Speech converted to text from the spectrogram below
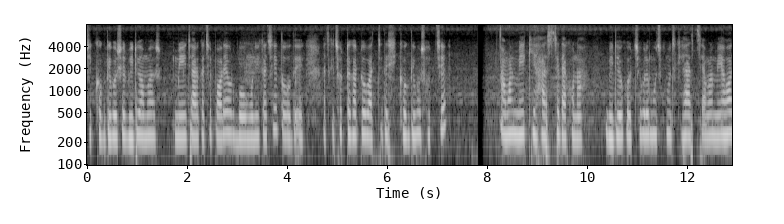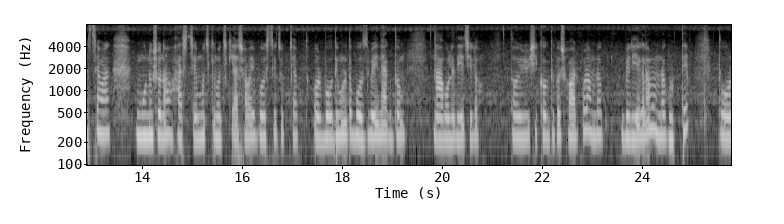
শিক্ষক দিবসের ভিডিও আমার মেয়ে যার কাছে পড়ে, ওর বৌমনির কাছে, তো ওদের আজকে ছোট্টখাটো বাচ্চাদের শিক্ষক দিবস হচ্ছে। আমার মেয়ে কি হাসছে দেখো না, ভিডিও করছি বলে মুচকি মুচকি হাসছে। আমার মেয়েও হাসছে, আমার মনুষোনাও হাসছে, মুচকি মুচকি, আর সবাই বসছে চুপচাপ। ওর বৌদি মনে তো বসবেই না একদম, না বলে দিয়েছিল। তো ওই শিক্ষক দিবস হওয়ার পর আমরা বেরিয়ে গেলাম আমরা ঘুরতে। তো ওর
